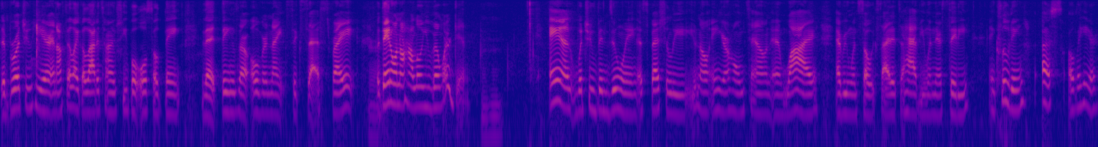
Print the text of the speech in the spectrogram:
that brought you here. And I feel like a lot of times people also think that things are overnight success, right? Yeah. But they don't know how long you've been working. Mm-hmm. And what you've been doing, especially, you know, in your hometown, and why everyone's so excited to have you in their city, including us over here.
